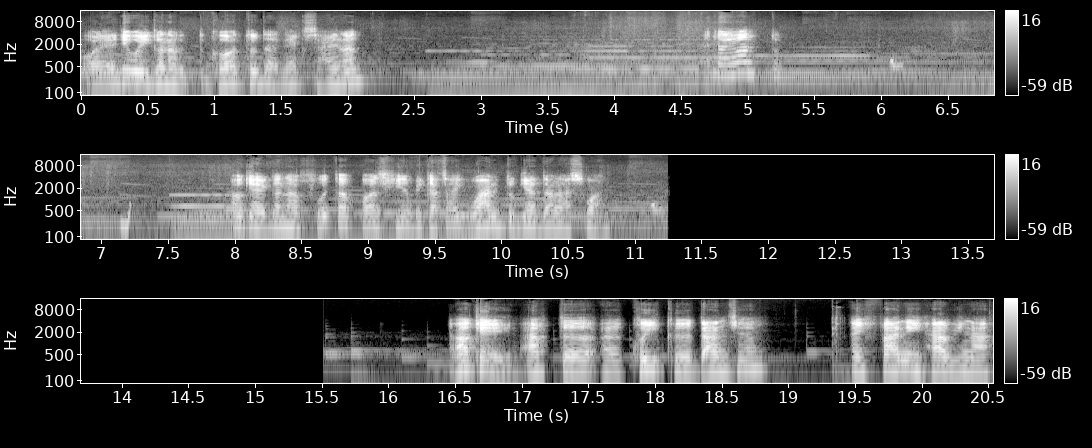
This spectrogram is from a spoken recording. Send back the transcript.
Already we're gonna go to the next island? I want to. Okay, I'm gonna put a pause here because I want to get the last one. Okay, after a quick uh, dungeon, I finally have enough.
